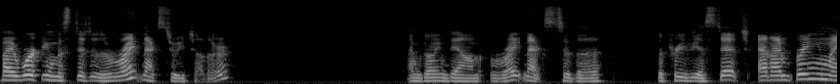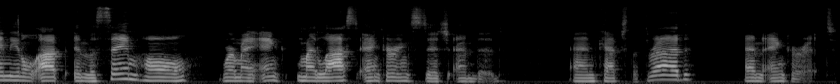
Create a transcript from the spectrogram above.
by working the stitches right next to each other. I'm going down right next to the, the previous stitch and I'm bringing my needle up in the same hole where my, my last anchoring stitch ended and catch the thread and anchor it.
